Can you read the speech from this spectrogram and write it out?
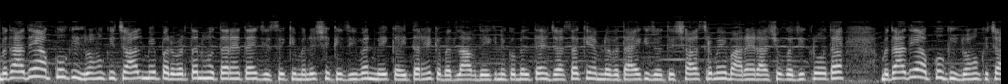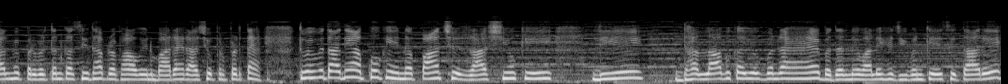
बता दें आपको कि ग्रहों की चाल में परिवर्तन होता रहता है, जिससे कि मनुष्य के जीवन में कई तरह के बदलाव देखने को मिलते हैं। जैसा कि हमने बताया कि ज्योतिष शास्त्र में बारह राशियों का ज़िक्र होता है। बता दें आपको कि ग्रहों की चाल में परिवर्तन का सीधा प्रभाव इन बारह राशियों पर पड़ता है। तो वही बता दें आपको कि इन पाँच राशियों के लिए लाभ का योग बन रहा है। बदलने वाले हैं जीवन के सितारे।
